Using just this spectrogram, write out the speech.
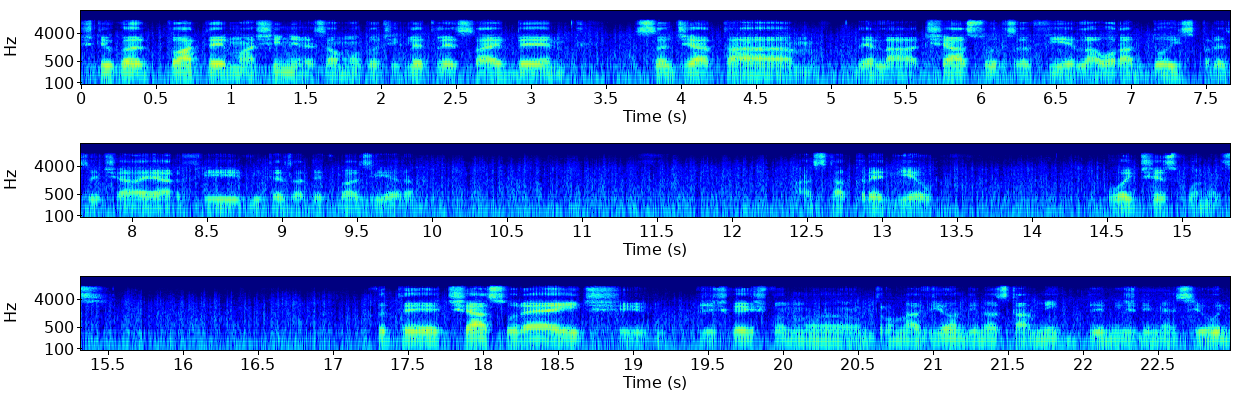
știu că toate mașinile sau motocicletele să aibă săgeata de la ceasuri să fie la ora 12, aia ar fi viteza de croazieră. Asta cred eu. Voi ce spuneți? Câte ceasuri ai aici și zici că ești un, într-un avion din ăsta mic, de mici dimensiuni.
